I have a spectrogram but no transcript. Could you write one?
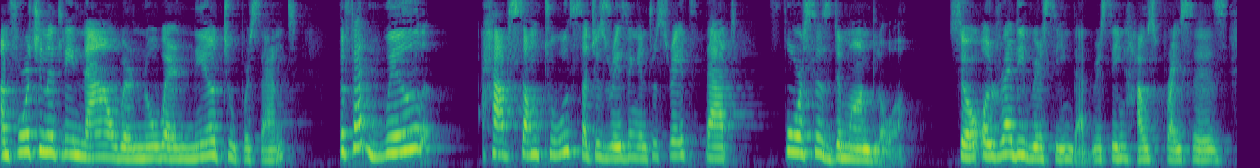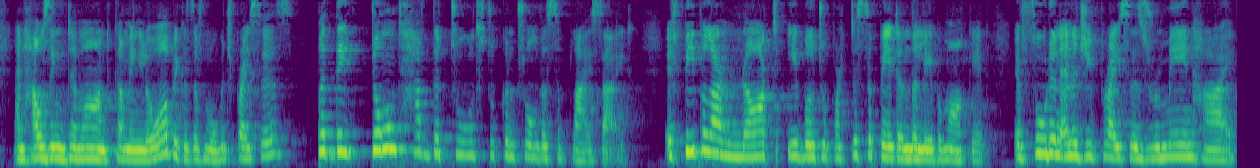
Unfortunately, now we're nowhere near 2%. The Fed will have some tools, such as raising interest rates, that forces demand lower. So already we're seeing that. We're seeing house prices and housing demand coming lower because of mortgage prices, but they don't have the tools to control the supply side. If people are not able to participate in the labor market, if food and energy prices remain high,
